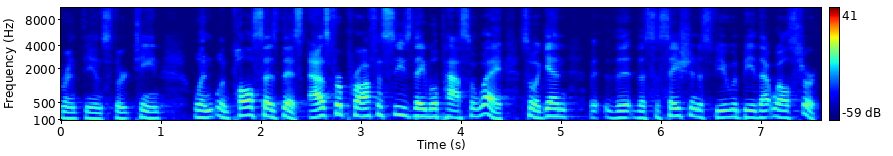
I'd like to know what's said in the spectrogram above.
Corinthians 13, when, when Paul says this As for prophecies, they will pass away. So again, the, the cessationist view would be that, well, sure,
